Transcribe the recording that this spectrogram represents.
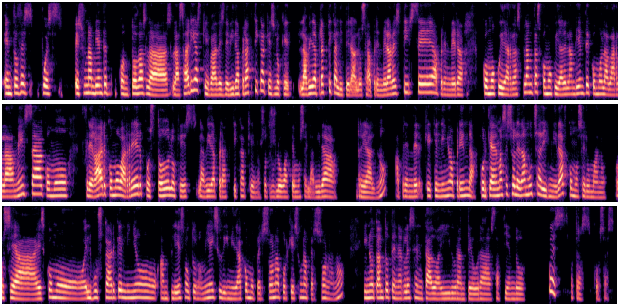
entonces, pues es un ambiente con todas las, áreas que va desde vida práctica, que es lo que la vida práctica literal, o sea, aprender a vestirse, aprender a cómo cuidar las plantas, cómo cuidar el ambiente, cómo lavar la mesa, cómo fregar, cómo barrer, pues todo lo que es la vida práctica que nosotros luego hacemos en la vida real, ¿no? Aprender, que, el niño aprenda, porque además eso le da mucha dignidad como ser humano. O sea, es como el buscar que el niño amplíe su autonomía y su dignidad como persona, porque es una persona, ¿no? Y no tanto tenerle sentado ahí durante horas haciendo, pues, otras cosas.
